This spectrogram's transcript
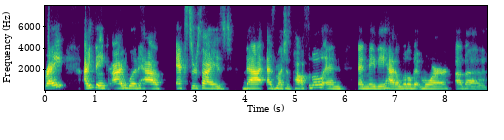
right? I think I would have exercised that as much as possible and and maybe had a little bit more of a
